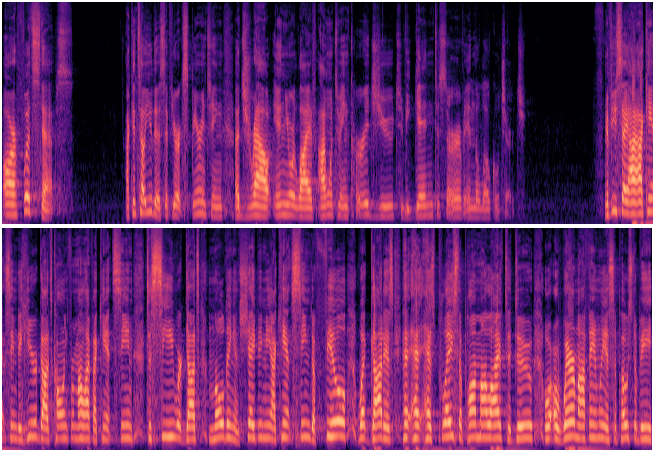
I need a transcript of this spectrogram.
our footsteps. I can tell you this if you're experiencing a drought in your life, I want to encourage you to begin to serve in the local church. If you say, I, I, can't seem to hear God's calling for my life, I can't seem to see where God's molding and shaping me, I can't seem to feel what God has, ha, has placed upon my life to do or, or where my family is supposed to be,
